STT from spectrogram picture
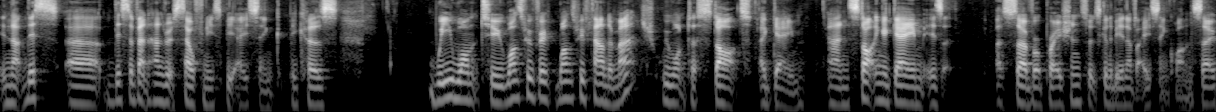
in that this uh, this event handler itself needs to be async because we want to once we've once we've found a match, we want to start a game, and starting a game is a server operation, so it's going to be another async one. So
